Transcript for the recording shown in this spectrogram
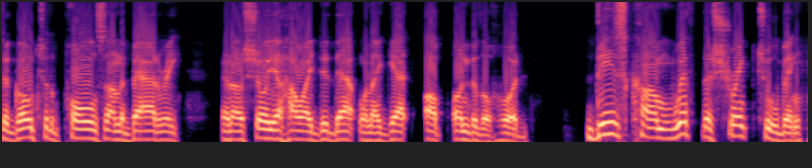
to go to the poles on the battery. And I'll show you how I did that when I get up under the hood. These come with the shrink tubing.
